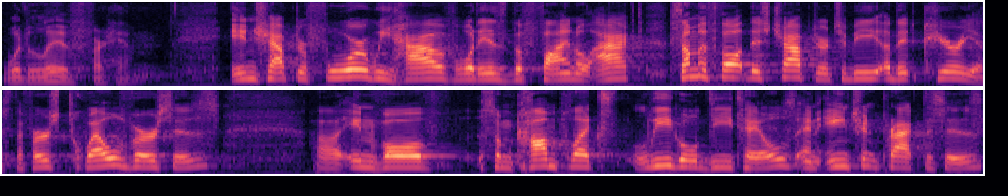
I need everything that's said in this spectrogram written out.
would live for him. In chapter 4, we have what is the final act. Some have thought this chapter to be a bit curious. The first 12 verses uh, involve some complex legal details and ancient practices,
